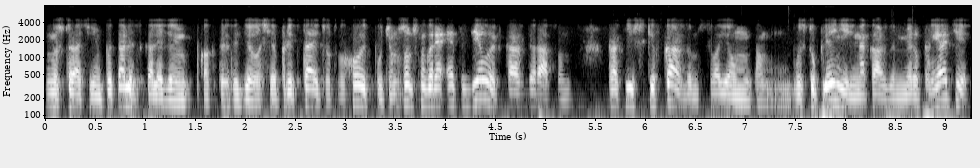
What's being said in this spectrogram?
ну, вчера сегодня пытались с коллегами как-то это дело себе представить, вот выходит Путин. Собственно говоря, это делает каждый раз. Он практически в каждом своем там, выступлении или на каждом мероприятии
